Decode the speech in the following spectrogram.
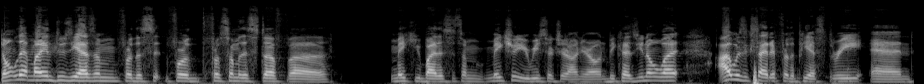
don't let my enthusiasm for the for for some of this stuff uh, make you buy the system. Make sure you research it on your own because you know what? I was excited for the PS3 and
